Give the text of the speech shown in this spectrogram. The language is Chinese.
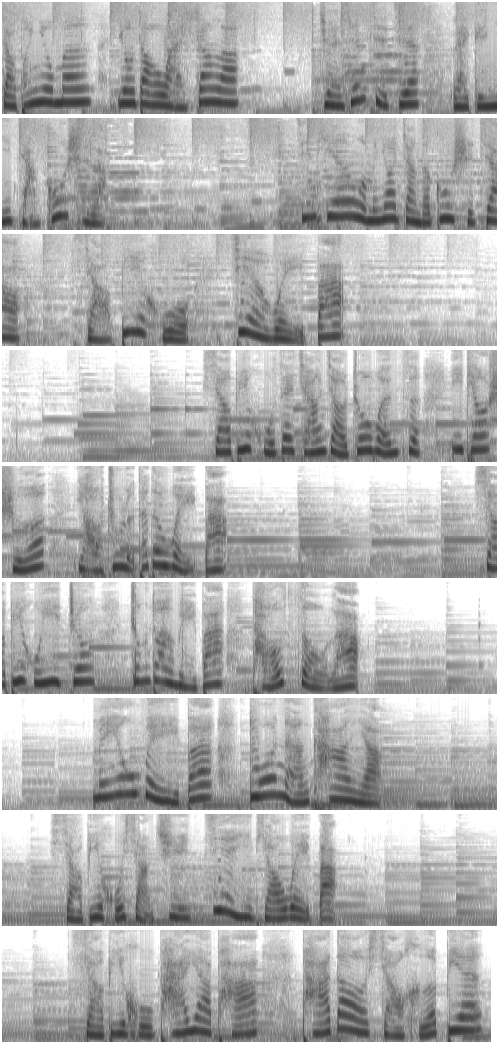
小朋友们，又到晚上了，卷卷姐姐来给你讲故事了。今天我们要讲的故事叫《小壁虎借尾巴》。小壁虎在墙角捉蚊子，一条蛇咬住了它的尾巴。小壁虎一挣，挣断尾巴逃走了。没有尾巴多难看呀！小壁虎想去借一条尾巴。小壁虎爬呀爬，爬到小河边，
